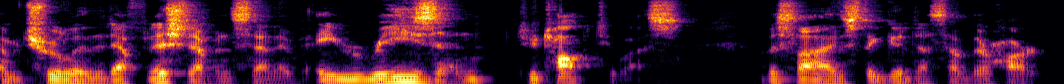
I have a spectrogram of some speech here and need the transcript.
um, truly the definition of incentive, a reason to talk to us besides the goodness of their heart.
